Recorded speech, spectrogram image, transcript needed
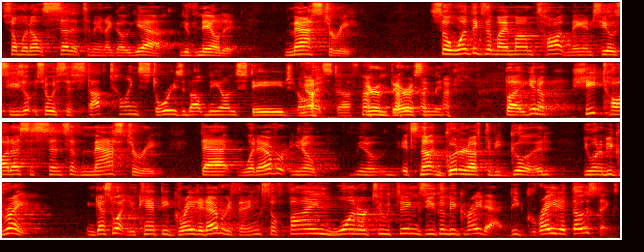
Someone else said it to me, and I go, "Yeah, you've nailed it. Mastery." So one thing that my mom taught me, and she always, she always says, "Stop telling stories about me on stage and all that stuff. You're embarrassing me." But you know, she taught us a sense of mastery. That whatever you know, you know, it's not good enough to be good. You want to be great. And guess what? You can't be great at everything. So find one or two things you can be great at. Be great at those things.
